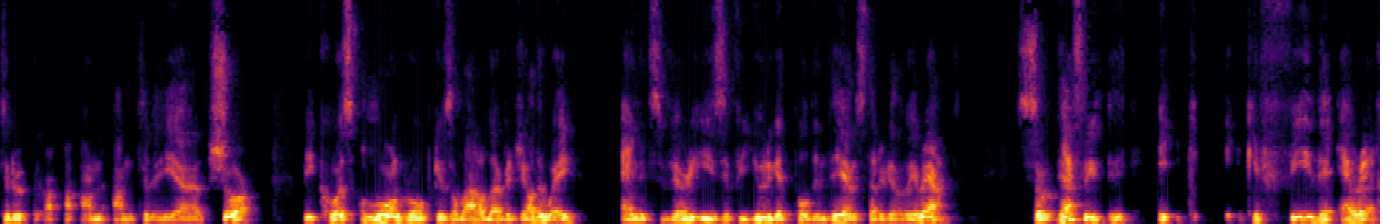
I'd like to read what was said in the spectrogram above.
to the on onto the uh, shore, because a long rope gives a lot of leverage the other way, and it's very easy for you to get pulled in there instead of the other way around. So that's the kefi the erech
